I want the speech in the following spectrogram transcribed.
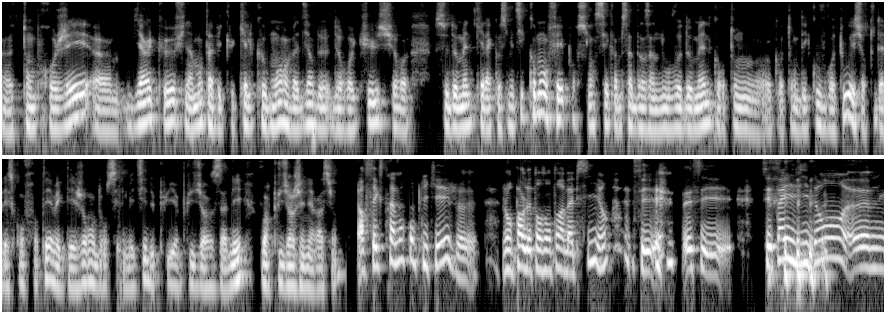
euh, euh, ton projet, euh, bien que finalement tu as vécu quelques mois, on va dire, de, recul sur ce domaine qui est la cosmétique. Comment on fait pour se lancer comme ça dans un nouveau domaine quand on, quand on découvre tout et surtout d'aller se confronter avec des gens dont c'est le métier depuis plusieurs années, voire plusieurs générations? Alors c'est extrêmement compliqué, j'en parle de temps en temps à ma psy, hein. c'est c'est pas évident. Euh,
